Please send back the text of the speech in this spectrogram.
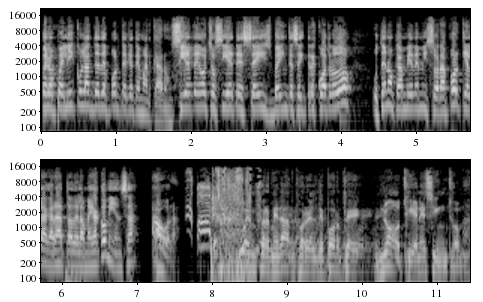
Pero películas de deporte que te marcaron. 787-620-6342. Usted no cambie de emisora porque la garata de la mega comienza ahora. Tu enfermedad por el deporte no tiene síntomas,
